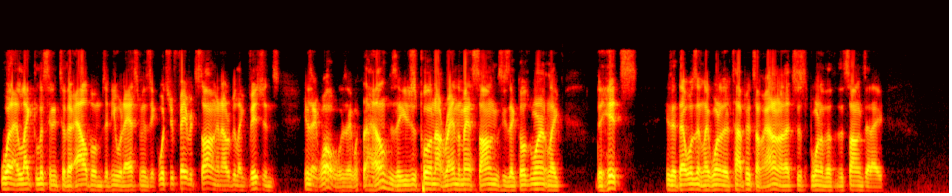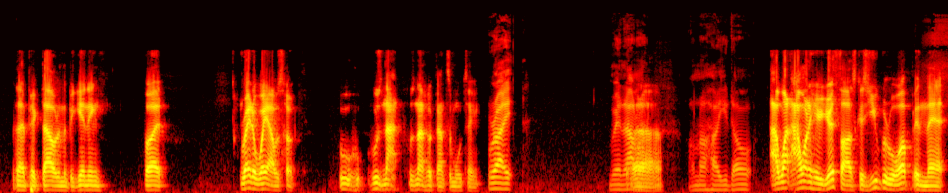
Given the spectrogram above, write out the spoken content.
what I liked listening to their albums. And he would ask me, he's like, "What's your favorite song?" And I would be like, "Visions." He was like, "Whoa!" Was like, "What the hell?" He's like, "You're just pulling out random ass songs." He's like, "Those weren't like the hits." He's like, "That wasn't like one of their top hits." I'm like, "I don't know. That's just one of the, the songs that I that I picked out in the beginning." But right away, I was hooked. Who, who who's not? Who's not hooked on some Wu Tang? Right. Man, I don't, Uh, I don't know how you don't. I want I want to hear your thoughts because you grew up in that.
